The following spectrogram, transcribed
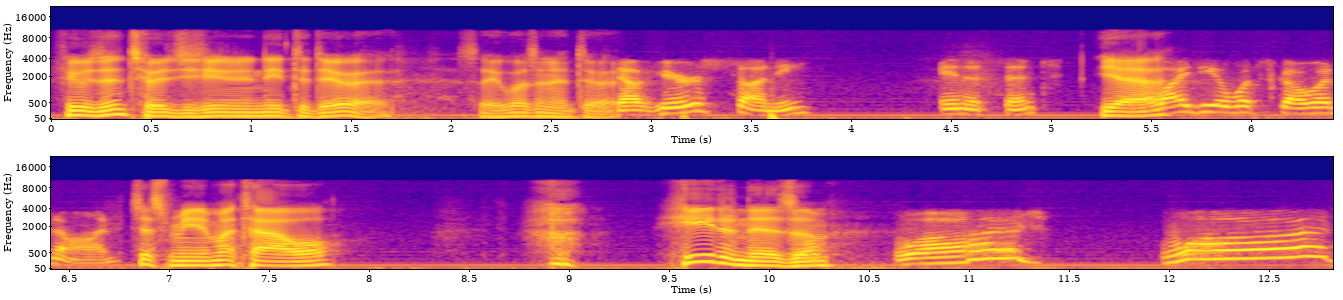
if he was into it, you didn't need to do it. So he wasn't into it. Now here's Sunny, innocent, yeah, no idea what's going on. just me and my towel. Hedonism. What? What?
